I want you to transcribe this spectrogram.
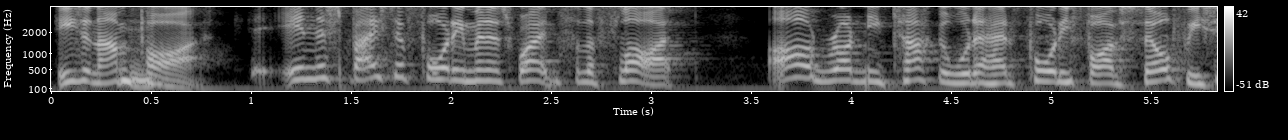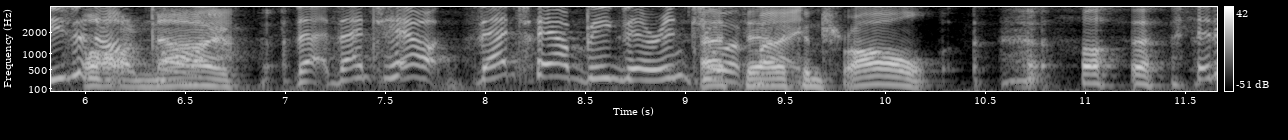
He's an umpire. Hmm. In the space of 40 minutes waiting for the flight, old Rodney Tucker would have had 45 selfies. He's an Oh, umpire. no. That, that's how that's how big they're into it. That's it, out mate. of control. It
